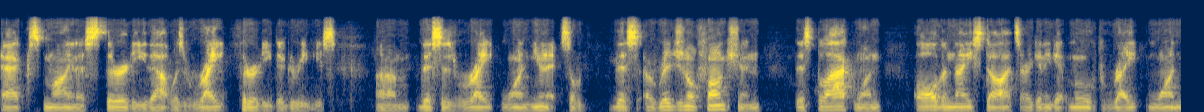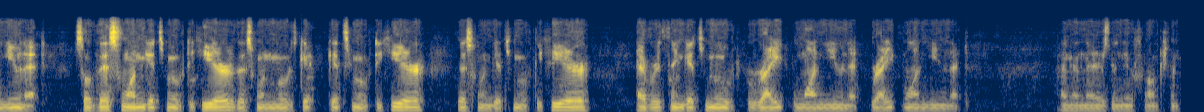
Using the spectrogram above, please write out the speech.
x minus 30, that was right 30 degrees. Um, this is right 1 unit. So this original function, this black one, all the nice dots are going to get moved right 1 unit. So this one gets moved to here, this one moves get, gets moved to here, this one gets moved to here. Everything gets moved right one unit, right one unit. And then there's the new function.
